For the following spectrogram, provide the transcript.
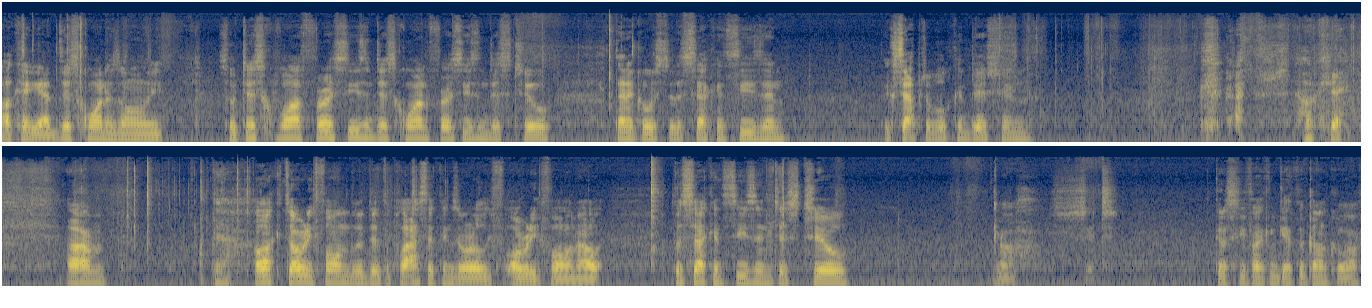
Okay, yeah, disc one is only. So disc one, first season, disc one, first season, disc two. Then it goes to the second season. Acceptable condition. okay. Um, yeah. Oh, look, it's already fallen. The, the, the plastic things are already, already falling out. The second season, just two. Oh, shit. Gotta see if I can get the gunk off.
